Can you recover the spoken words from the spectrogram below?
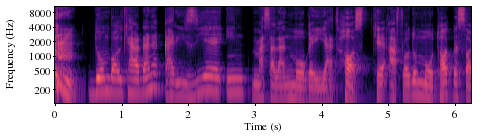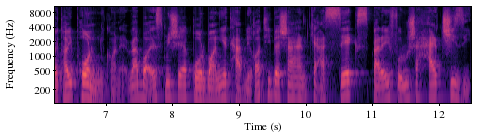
دنبال کردن غریزی این مثلا موقعیت هاست که افراد و معتاد به سایت های پرن می‌کنه و باعث میشه قربانی تبلیغاتی بشن که از سکس برای فروش هر چیزی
